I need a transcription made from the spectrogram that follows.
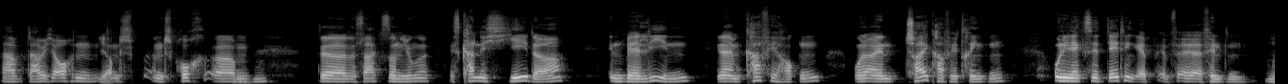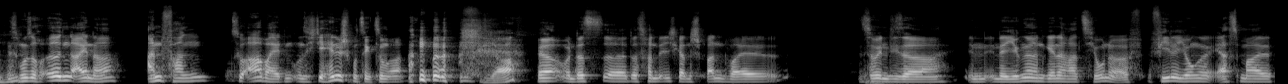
Da, da habe ich auch einen, ja. einen Spruch, ähm, mhm. der, der sagt so ein Junge, es kann nicht jeder in Berlin in einem Kaffee hocken oder einen Chai-Kaffee trinken und die nächste Dating-App äh, erfinden. Mhm. Es muss auch irgendeiner anfangen zu arbeiten und sich die Hände schmutzig zu machen. ja. Ja, und das, äh, das fand ich ganz spannend, weil so in dieser, in, in der jüngeren Generation oder viele Junge erstmal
